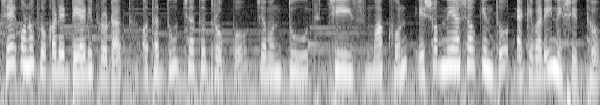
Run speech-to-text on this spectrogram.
যে কোনো প্রকারের ডেয়ারি প্রোডাক্ট অর্থাৎ দুধজাত দ্রব্য, যেমন দুধ, চিজ, মাখন, এসব নিয়ে আসাও কিন্তু একেবারেই নিষিদ্ধ।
